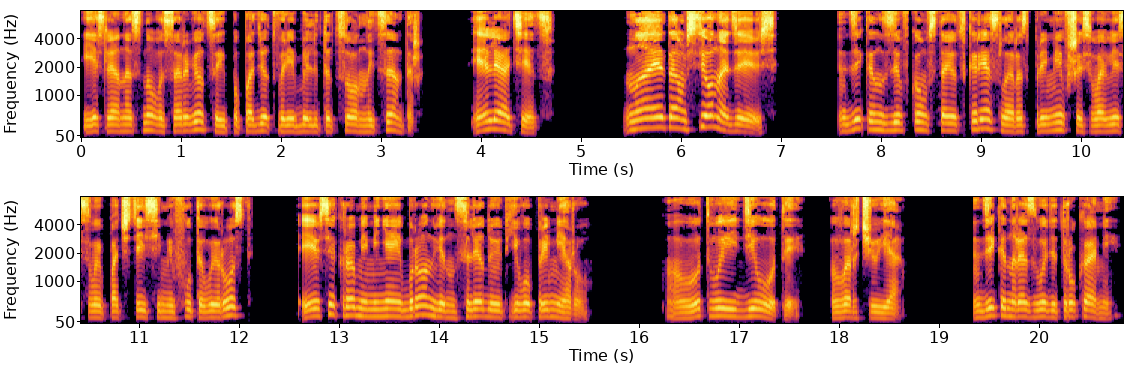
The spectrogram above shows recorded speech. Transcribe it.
если она снова сорвется и попадет в реабилитационный центр. Или отец. На этом все, надеюсь. Дикон с зевком встает с кресла, распрямившись во весь свой почти семифутовый рост, и все, кроме меня и Бронвин, следуют его примеру. «Вот вы идиоты», — ворчу я. Дикон разводит руками.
